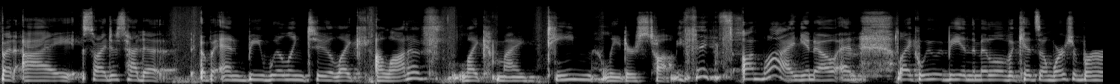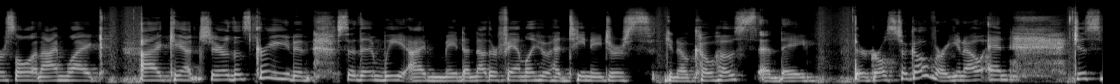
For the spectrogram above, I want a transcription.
but I, so I just had to, and be willing to, like, a lot of, like, my team leaders taught me things online, you know, and like we would be in the middle of a kids on worship rehearsal and I'm like, I can't share the screen. And so then we, I made another family who had teenagers, you know, co hosts and they, their girls took over, you know, and just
